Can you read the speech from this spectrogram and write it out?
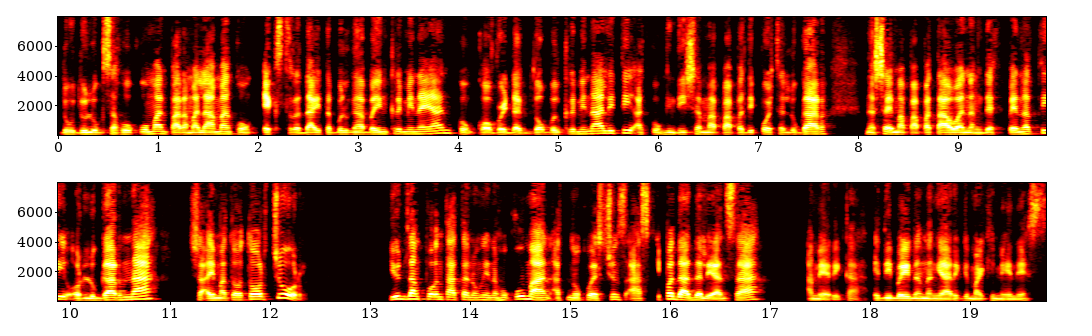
dudulog sa hukuman para malaman kung extraditable nga ba yung krimen na yan, kung covered by double criminality at kung hindi siya mapapadeport sa lugar na siya ay mapapatawan ng death penalty or lugar na siya ay matotorture. Yun lang po ang tatanungin ng hukuman at no questions asked, ipadadali yan sa Amerika. E di ba yun ang nangyari kay Mark Jimenez?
